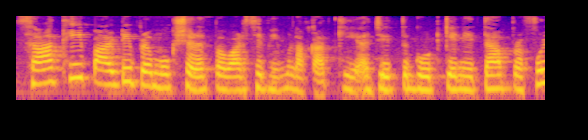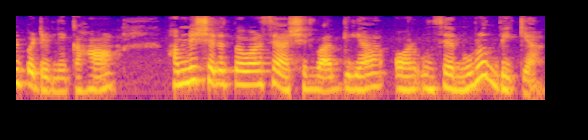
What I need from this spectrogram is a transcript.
साथ ही पार्टी प्रमुख शरद पवार से भी मुलाकात की। अजित गुट के नेता प्रफुल्ल पटेल ने कहा, हमने शरद पवार से आशीर्वाद लिया और उनसे अनुरोध भी किया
